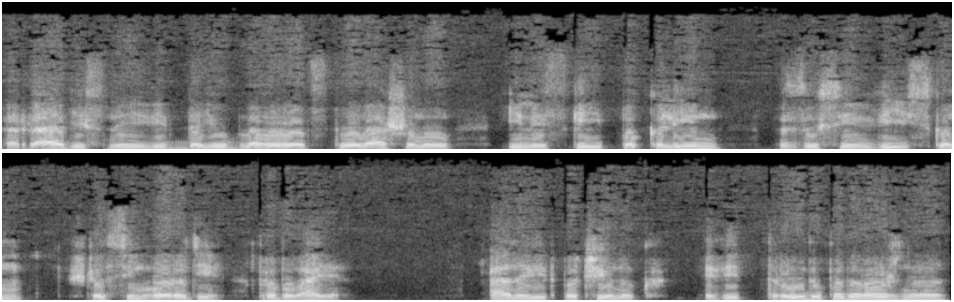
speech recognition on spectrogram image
радісний віддаю благородству вашому і низький поклін з усім військом, що в сім городі пробуває. А на відпочинок від труду подорожнього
